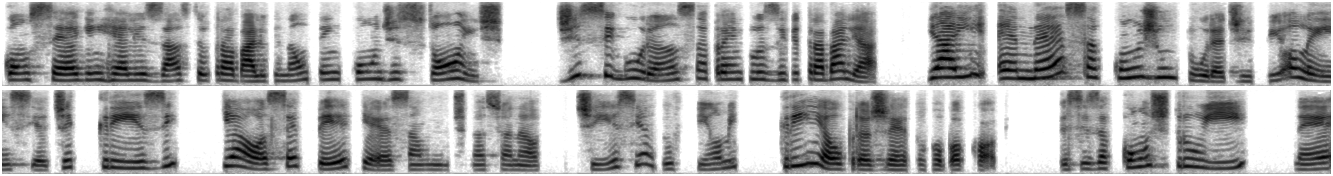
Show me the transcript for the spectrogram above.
conseguem realizar seu trabalho, que não têm condições de segurança para, inclusive, trabalhar. E aí é nessa conjuntura de violência, de crise, que a OCP, que é essa multinacional fictícia do filme, cria o projeto Robocop. Precisa construir né,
